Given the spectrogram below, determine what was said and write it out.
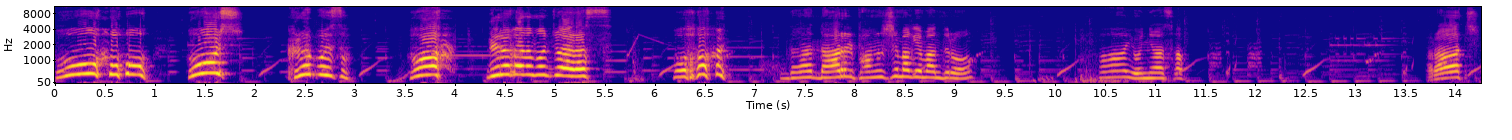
오호호 오씨. 그럴 날 뻔했어. 아 내려가는 건 줄 알았어. 아, 나 나를 방심하게 만들어. 아요 녀석. 그렇지.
